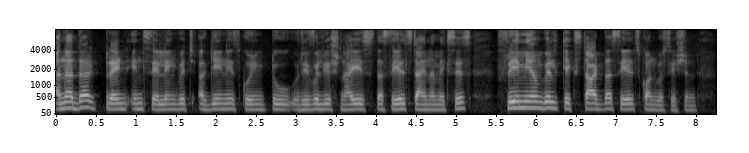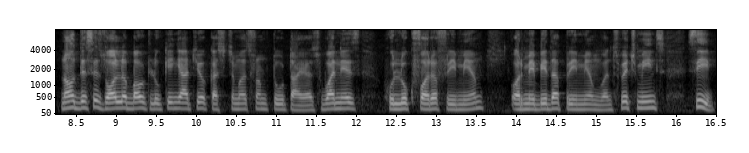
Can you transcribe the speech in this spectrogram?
Another trend in selling which again is going to revolutionize the sales dynamics is freemium will kickstart the sales conversation. Now this is all about looking at your customers from two tiers. One is who look for a freemium or maybe the premium ones which means see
